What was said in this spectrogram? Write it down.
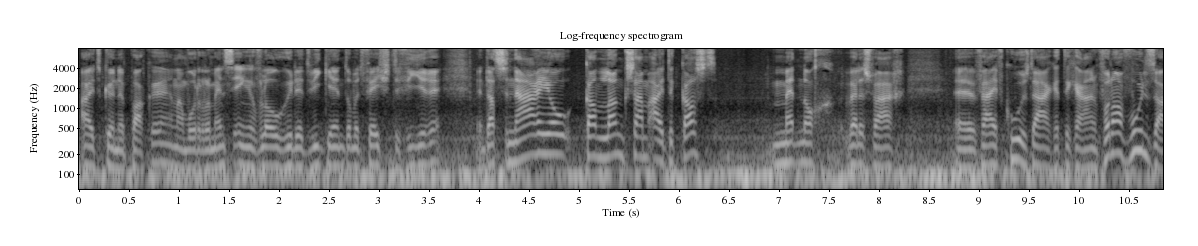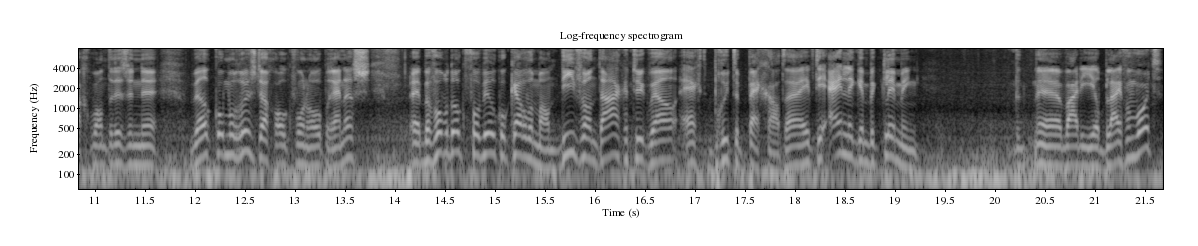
uit kunnen pakken. En dan worden er mensen ingevlogen dit weekend om het feestje te vieren. En dat scenario kan langzaam uit de kast. Met nog weliswaar vijf koersdagen te gaan vanaf woensdag. Want het is een eh, welkome rustdag ook voor een hoop renners. Eh, bijvoorbeeld ook voor Wilco Kelderman. Die vandaag natuurlijk wel echt brute pech had. Hè. Heeft hij eindelijk een beklimming eh, waar hij heel blij van wordt.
